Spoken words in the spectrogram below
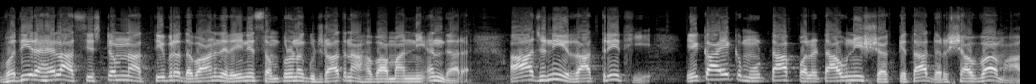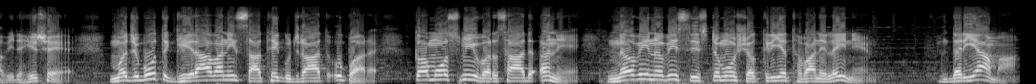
વધી રહેલા સિસ્ટમના તીવ્ર દબાણને લઈને સંપૂર્ણ ગુજરાતના હવામાનની અંદર આજની રાત્રિથી એકાએક મોટા પલટાવની શક્યતા દર્શાવવામાં આવી રહી છે. મજબૂત ઘેરાવાની સાથે ગુજરાત ઉપર કમોસમી વરસાદ અને નવી નવી સિસ્ટમો સક્રિય થવાને લઈને દરિયામાં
